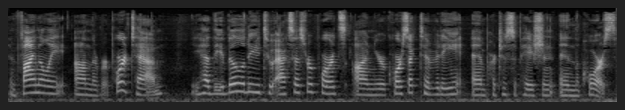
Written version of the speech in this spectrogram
And finally, on the Report tab, you had the ability to access reports on your course activity and participation in the course.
